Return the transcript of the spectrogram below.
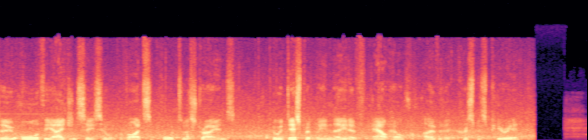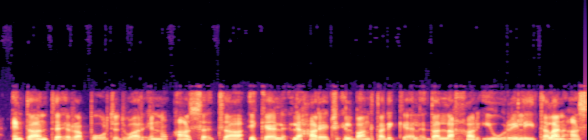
to all of the agencies who will provide support to Australians who are desperately in need of our help over the Christmas period. Intant, ir-rapport dwar in-nuqqas ta' ikel li ħareġ il-Bank tal-Ikel dan l-aħħar juri li tal-anqas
